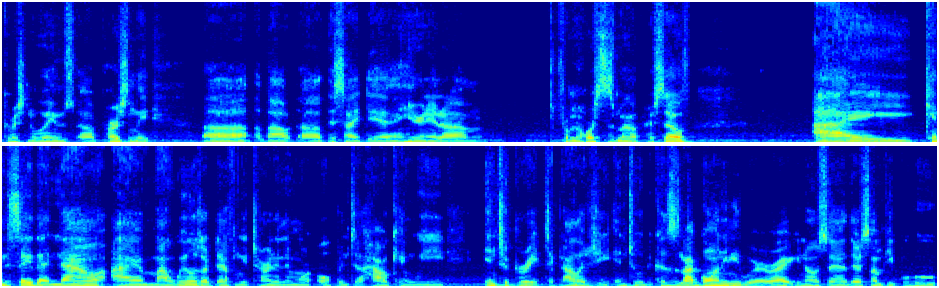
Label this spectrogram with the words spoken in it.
Commissioner Williams uh, personally, uh, about uh, this idea and hearing it um, from the horse's mouth herself, I can say that now I my wheels are definitely turning and more open to how can we integrate technology into it because it's not going anywhere, right? You know I'm saying? There's some people who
